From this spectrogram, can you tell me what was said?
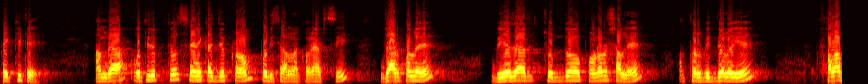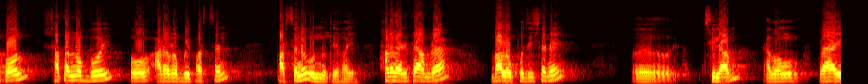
প্রেক্ষিতে আমরা অতিরিক্ত শ্রেণি কার্যক্রম পরিচালনা করে আসছি, যার ফলে দুই হাজার চোদ্দ পনেরো সালে অত্তর বিদ্যালয়ে ফলাফল সাতানব্বই ও আটানব্বই পার্সেন্ট পার্সেন্টের উন্নতি হয়। হানাদারিতে আমরা ভালো পজিশনে ছিলাম। এবং প্রায়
